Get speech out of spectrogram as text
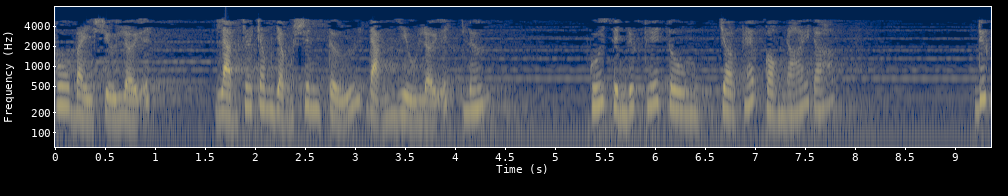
phô bày sự lợi ích, làm cho trong dòng sinh tử đặng nhiều lợi ích lớn. Cuối xin Đức Thế Tôn cho phép con nói đó. Đức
